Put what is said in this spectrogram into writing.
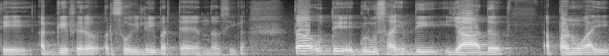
ਤੇ ਅੱਗੇ ਫਿਰ ਰਸੋਈ ਲਈ ਵਰਤਿਆ ਜਾਂਦਾ ਸੀਗਾ। ਤਾਂ ਉਹਦੇ ਗੁਰੂ ਸਾਹਿਬ ਦੀ ਯਾਦ ਆਪਾਂ ਨੂੰ ਆਈ,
